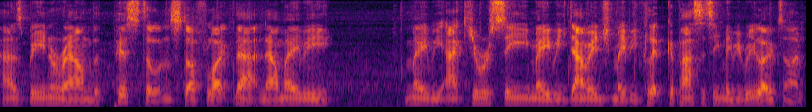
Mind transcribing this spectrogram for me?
has been around the pistol and stuff like that. Now, maybe, maybe accuracy, maybe damage, maybe clip capacity, maybe reload time,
